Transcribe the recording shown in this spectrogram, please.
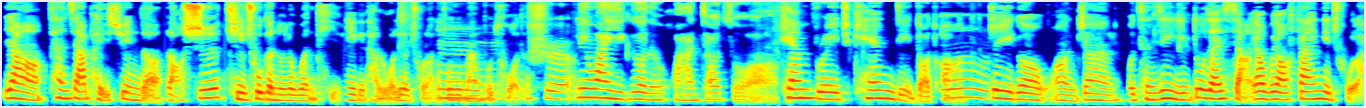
让参加培训的老师提出更多的问题，也给他罗列出来了，就是蛮不错的。是另外一个的话叫做 Cambridge Candy dot org 这一个网站，我曾经一度在想要不要翻译出来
